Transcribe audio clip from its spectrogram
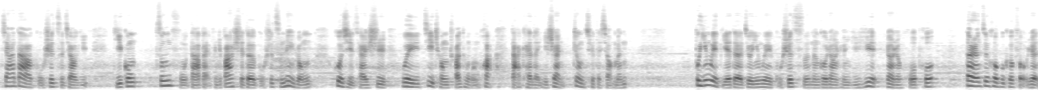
加大古诗词教育，提供增幅达百分之八十的古诗词内容，或许才是为继承传统文化打开了一扇正确的小门。不因为别的，就因为古诗词能够让人愉悦，让人活泼。当然，最后不可否认，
